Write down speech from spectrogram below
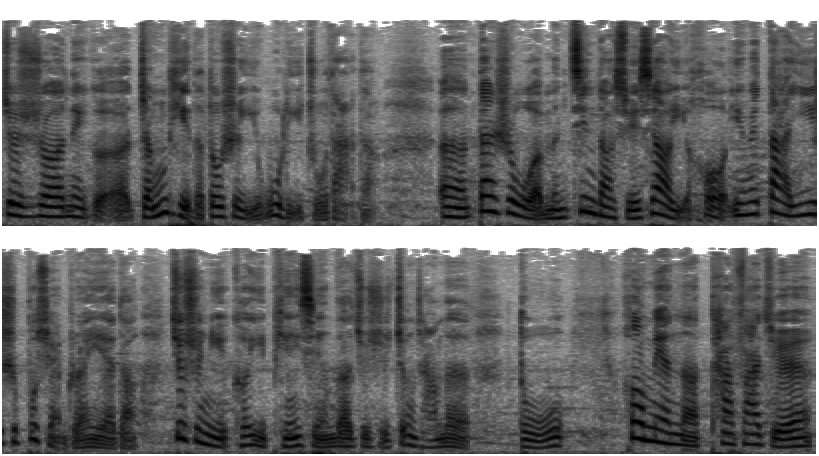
就是说那个整体的都是以物理主打的。嗯，但是我们进到学校以后，因为大一是不选专业的，就是你可以平行的，就是正常的读。后面呢，他发觉。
